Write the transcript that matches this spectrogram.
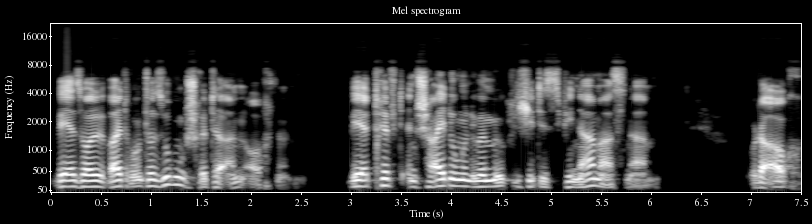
Wer soll weitere Untersuchungsschritte anordnen? Wer trifft Entscheidungen über mögliche Disziplinarmaßnahmen? Oder auch,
